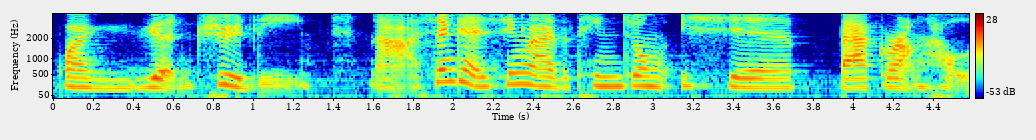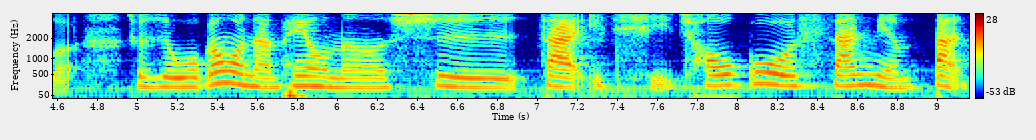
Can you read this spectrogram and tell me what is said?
关于远距离。那先给新来的听众一些。Background 好了，就是我跟我男朋友呢是在一起超过三年半，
